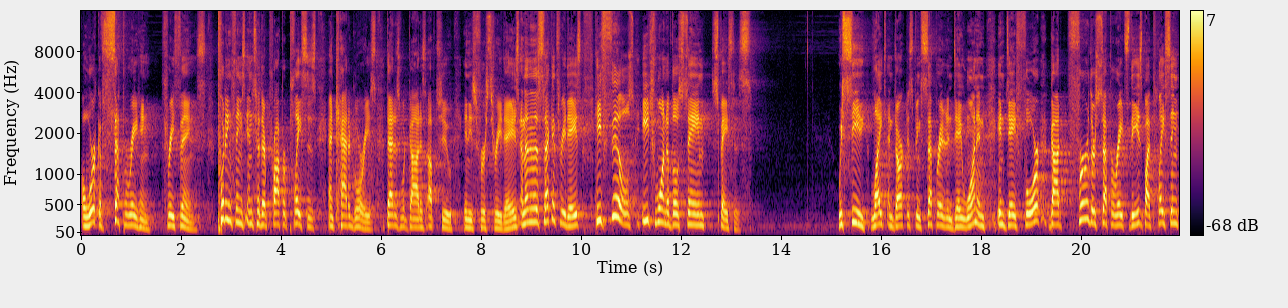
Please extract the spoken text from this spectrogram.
A work of separating three things, putting things into their proper places and categories. That is what God is up to in these first three days. And then in the second three days, he fills each one of those same spaces. We see light and darkness being separated in day one. And in day four, God further separates these by placing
